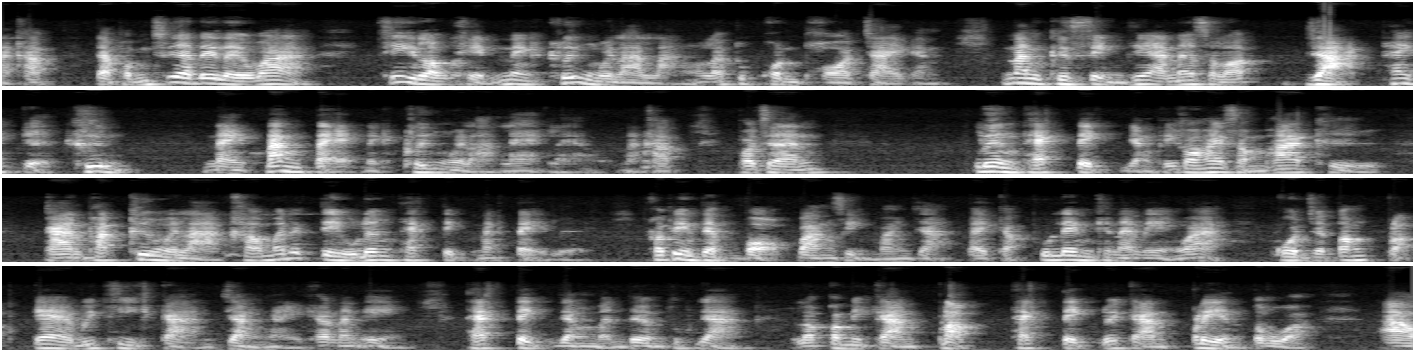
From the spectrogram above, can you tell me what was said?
นะครับ แต่ผมเชื่อได้เลยว่าที่เราเห็นในครึ่งเวลาหลังแล้วทุกคนพอใจกัน นั่นคือสิ่งที่อันเนอร์สล็อตอยากให้เกิดขึ้นในตั้งแต่ในครึ่งเวลาแรกแล้วนะครับ เพราะฉะนั้น เรื่องแท็กติกอย่างที่เขาให้สัมภาษณ์คือการพักครึ่งเวลาเขาไม่ได้ติวเรื่องแท็กติกนักเตะเลยเขาเพียงแต่บอกบางสิ่งบางอย่างไปกับผู้เล่นแค่นั้นเองว่าควรจะต้องปรับแก้วิธีการยังไงแค่นั้นเอง แท็กติกยังเหมือนเดิมทุกอย่าง แล้วก็มีการปรับแท็กติกด้วยการเปลี่ยนตัว เอา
